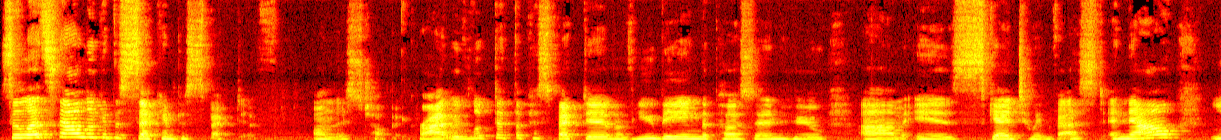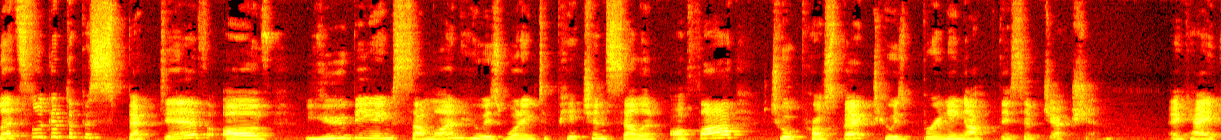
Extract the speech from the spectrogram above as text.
So let's now look at the second perspective on this topic, right? We've looked at the perspective of you being the person who um, is scared to invest. And now let's look at the perspective of you being someone who is wanting to pitch and sell an offer to a prospect who is bringing up this objection. Okay,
